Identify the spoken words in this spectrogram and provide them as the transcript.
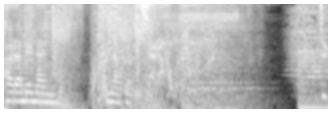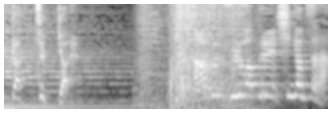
바람에 날리는 낙엽처럼. 즉각 즉결. 아군 블루버프를 신경 써라.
